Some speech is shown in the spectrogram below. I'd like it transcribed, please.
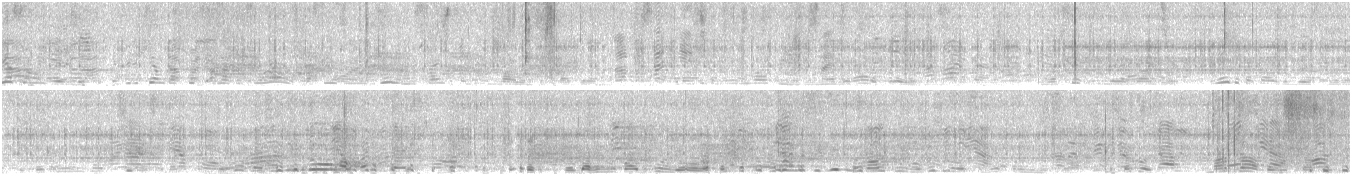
Весом ездит. И перед тем, как она потерялась, последнюю неделю мы с Саней собирали валенки с тобой. Потому что было невозможно. Она убирала холодно. Я всех видела в воде. Видите, какая же бедствие растет. Поэтому я не знаю, чтобы она даже не думала. Даже не подгуливала. Она сидит на балконе. Мордатый вот такой,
